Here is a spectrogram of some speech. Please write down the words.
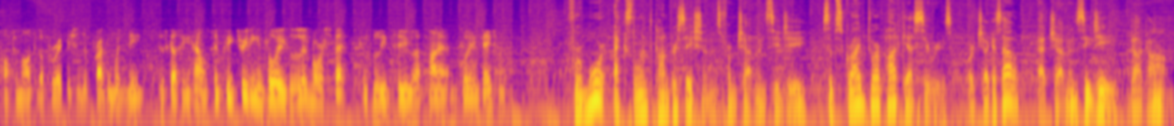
Aftermarket Operations at Pratt & Whitney, discussing how simply treating employees with a little more respect can lead to uh, higher employee engagement. For more excellent conversations from Chapman CG, subscribe to our podcast series or check us out at chapmancg.com.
